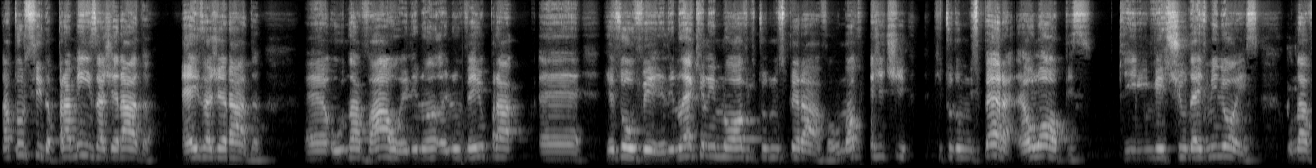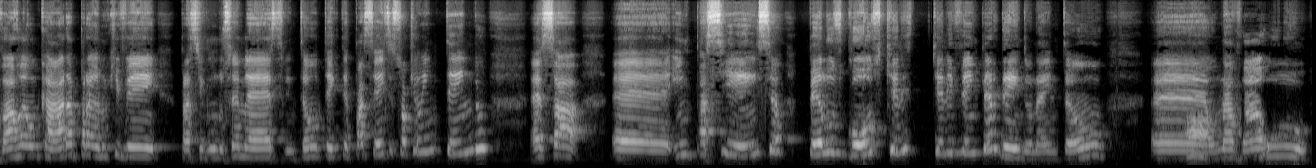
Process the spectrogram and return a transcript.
da torcida. Para mim, exagerada? É exagerada. É, o Navarro, ele não, ele não veio para é, resolver. Ele não é aquele 9 que todo mundo esperava. O 9 que a gente que todo mundo espera é o Lopes, que investiu 10 milhões. O Navarro é um cara para ano que vem, para segundo semestre, então tem que ter paciência. Só que eu entendo essa é, impaciência pelos gols que ele, que ele vem perdendo, né? Então é, o Navarro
